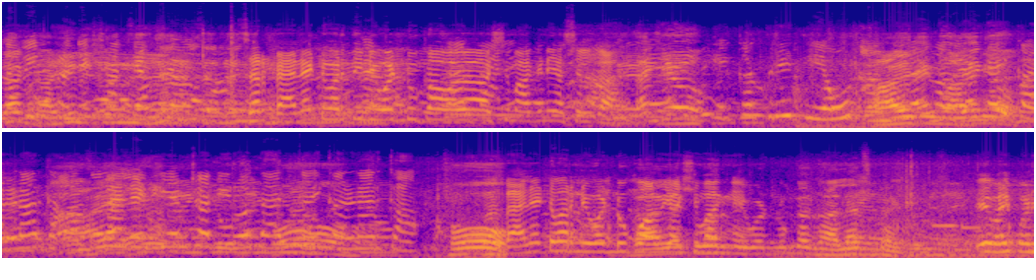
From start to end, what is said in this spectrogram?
नवीन प्रदेशाध्यक्ष सर बॅलेटवरती निवडणुका व्हाव्या अशी मागणी असेल का? एकत्रित येऊन आंदोलन वगैरे काही करणार का? पॅलेटियमच्या विरोधात काही करणार का? हो. बॅलेटवर निवडणूक व्हावी अशी मागणी आहे. निवडणुका झाल्याच पाहिजे. ए भाई पढ़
